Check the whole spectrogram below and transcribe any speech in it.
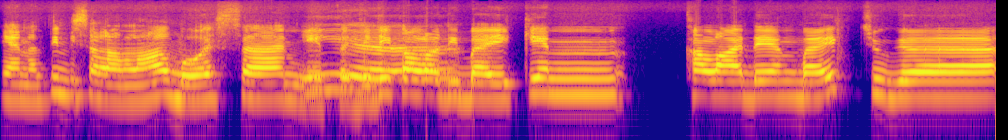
yang nanti bisa lama-lama bosan gitu. Iya. Jadi kalau dibaikin, kalau ada yang baik juga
